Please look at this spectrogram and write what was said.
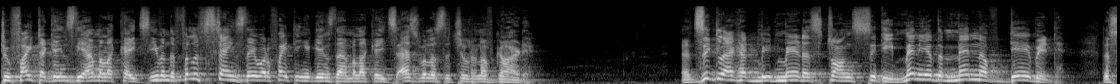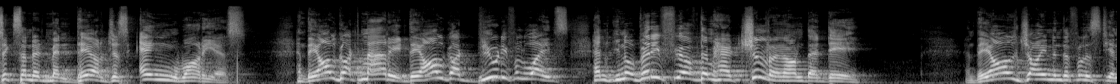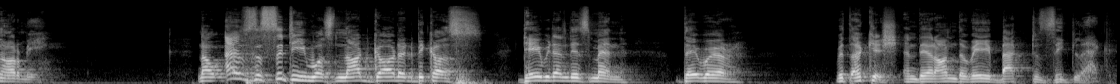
to fight against the Amalekites. Even the Philistines, they were fighting against the Amalekites as well as the children of God. And Ziklag had been made a strong city. Many of the men of David, the 600 men, they are just young warriors. And they all got married. They all got beautiful wives. And you know, very few of them had children on that day. And they all joined in the Philistine army. Now, as the city was not guarded because David and his men, they were with Achish and they're on the way back to Ziklag.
